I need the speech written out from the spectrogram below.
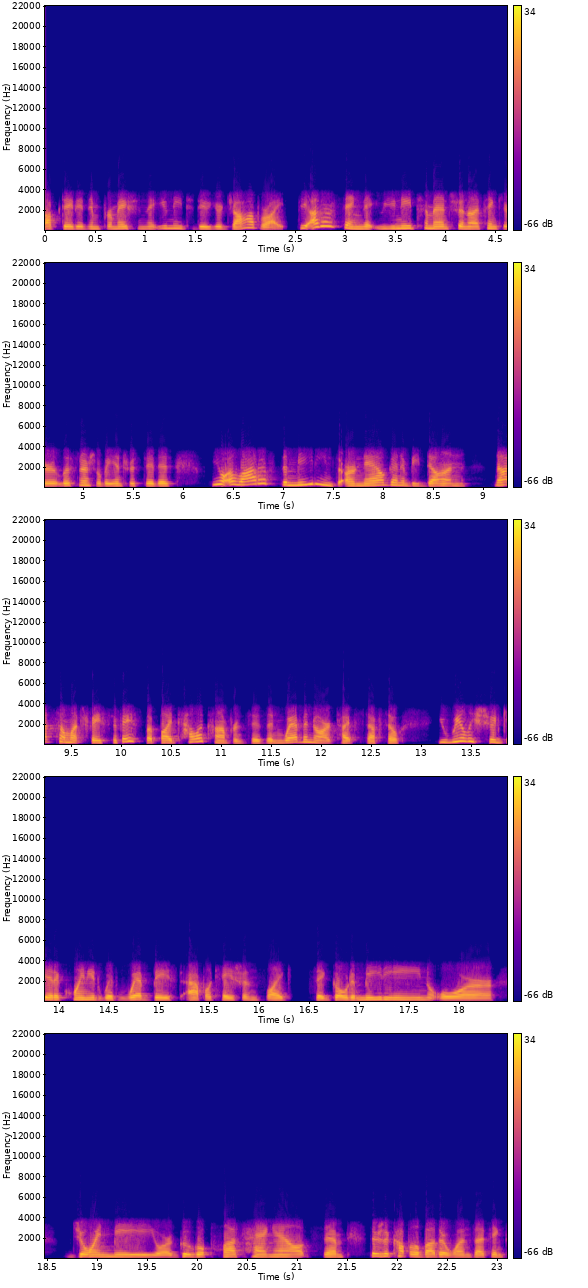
updated information that you need to do your job right. The other thing that you need to mention, I think your listeners will be interested, is you know a lot of the meetings are now going to be done not so much face to face, but by teleconferences and webinar type stuff. So you really should get acquainted with web based applications like say GoToMeeting or Join Me or Google Plus Hangouts. There's a couple of other ones. I think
